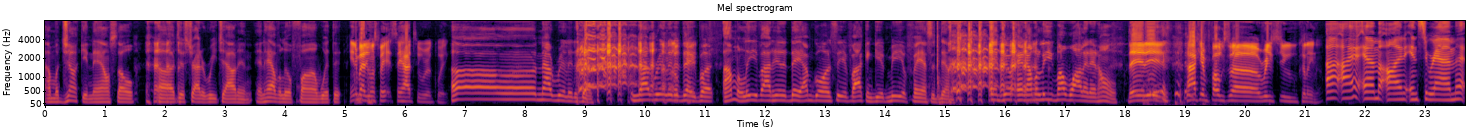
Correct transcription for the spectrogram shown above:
I'm a junkie now, so uh, just try to reach out and, and have a little fun with it. Anybody want to say, say hi to real quick? Uh, not really today. not really today, but I'm gonna leave out here today. I'm going to see if I can get me a fancy dinner, and, do, and I'm gonna leave my wallet at home. There it is. How can folks uh, reach you, Kalina? Uh, I am on Instagram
